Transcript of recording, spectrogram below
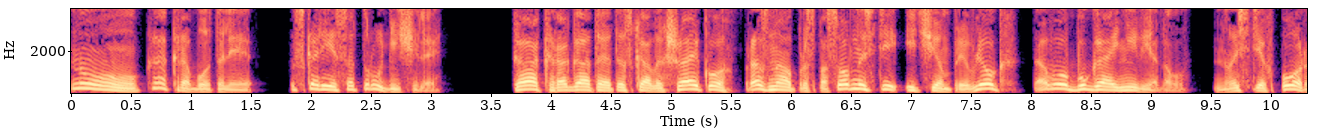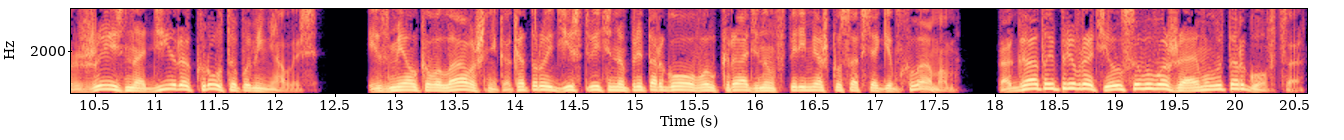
Ну, как работали? Скорее сотрудничали. Как Рогатый отыскал их шайку, прознал про способности и чем привлек, того Бугай не ведал. Но с тех пор жизнь Надира круто поменялась. Из мелкого лавошника, который действительно приторговывал краденым вперемешку со всяким хламом, Рогатый превратился в уважаемого торговца.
